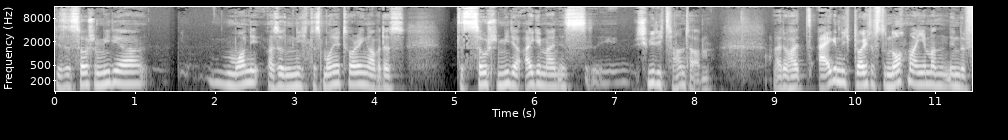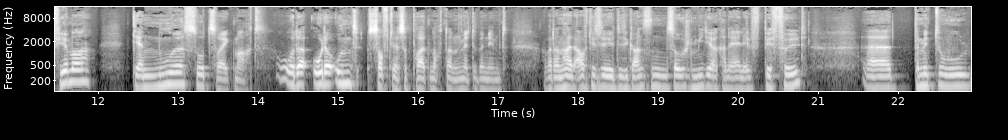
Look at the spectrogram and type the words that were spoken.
dieses Social Media Moni also nicht das Monitoring, aber das das Social Media allgemein ist schwierig zu handhaben. Weil du halt, eigentlich bräuchtest du nochmal jemanden in der Firma, der nur so Zeug macht. Oder, oder und Software Support noch dann mit übernimmt. Aber dann halt auch diese, diese ganzen Social Media Kanäle befüllt, äh, damit du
